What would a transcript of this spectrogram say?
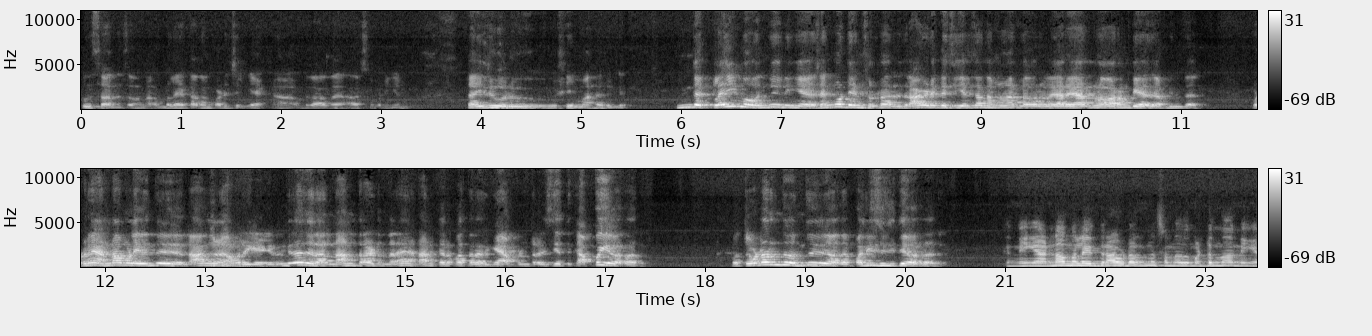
புதுசா இருந்துச்சு. நான் ரொம்ப லேட்டாக தான் படிச்சிருக்கேன். அப்படிதான் அதை அரசு பண்ணிக்கணும் இது ஒரு விஷயமாக இருக்கு. இந்த கிளைமை வந்து நீங்க செங்கோட்டையன் சொல்றாரு திராவிட கட்சிகள் தான் தமிழ்நாட்டுல வரும் வேற யாருமெல்லாம் வர முடியாது அப்படின்றாரு. உடனே அண்ணாமலை வந்து நாங்க அவரை இருந்துதான் நான் திராவிடம் தானே நான் கருப்பாத்தனா இருக்கேன் அப்படின்ற விஷயத்துக்கு அப்பயே வர்றாரு. இப்ப தொடர்ந்து வந்து அதை பதிவு செஞ்சுட்டே வர்றாரு. நீங்க அண்ணாமலை திராவிடர்னு சொன்னது மட்டும்தான் நீங்க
